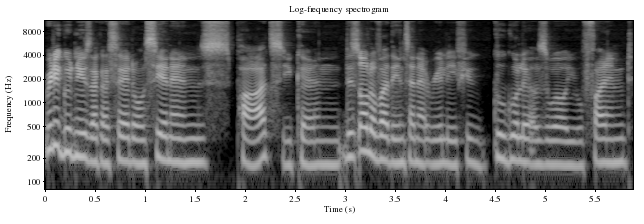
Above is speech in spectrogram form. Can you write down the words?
really good news, like I said, on CNN's part. You can, this all over the internet, really. If you Google it as well, you'll find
